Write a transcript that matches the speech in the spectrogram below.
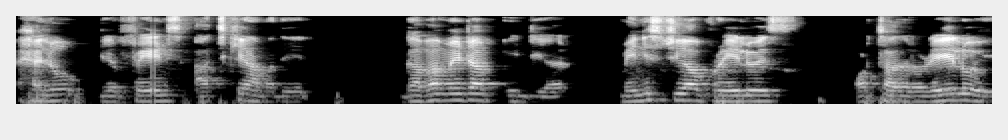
হ্যালো ডিয়ার ফ্রেন্ডস আজকে আমাদের গভর্নমেন্ট অফ ইন্ডিয়ার মিনিস্ট্রি অফ রেলওয়েজ অর্থাৎ রেলওয়ে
